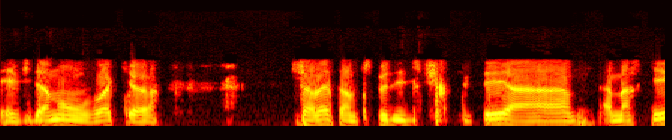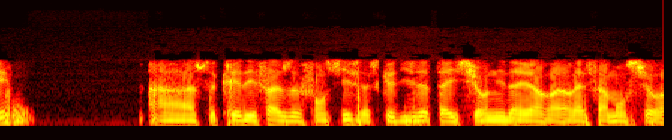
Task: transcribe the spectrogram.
évidemment on voit que ça va être un petit peu des difficultés à, à marquer à se créer des phases offensives. C'est ce que disait Taïsurni d'ailleurs récemment sur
